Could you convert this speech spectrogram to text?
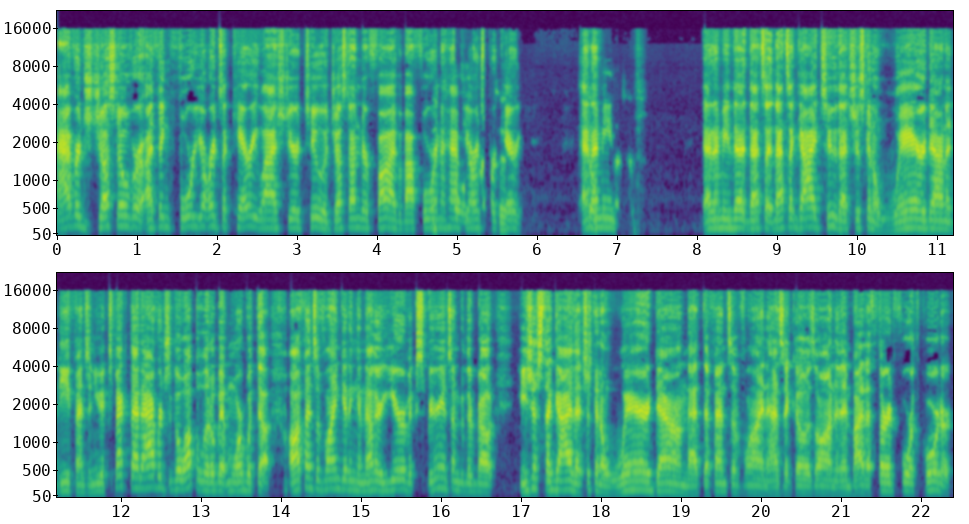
averaged just over I think four yards a carry last year too, just under five, about four that's and a half so yards impressive. per carry. And so I mean, impressive. And I mean that that's a that's a guy too that's just going to wear down a defense, and you expect that average to go up a little bit more with the offensive line getting another year of experience under their belt. He's just a guy that's just going to wear down that defensive line as it goes on, and then by the third, fourth quarter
